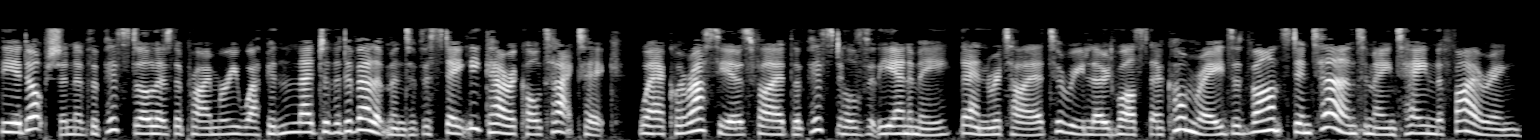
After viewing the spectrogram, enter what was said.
The adoption of the pistol as the primary weapon led to the development of the stately caracole tactic, where cuirassiers fired the pistols at the enemy, then retired to reload whilst their comrades advanced in turn to maintain the firing.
